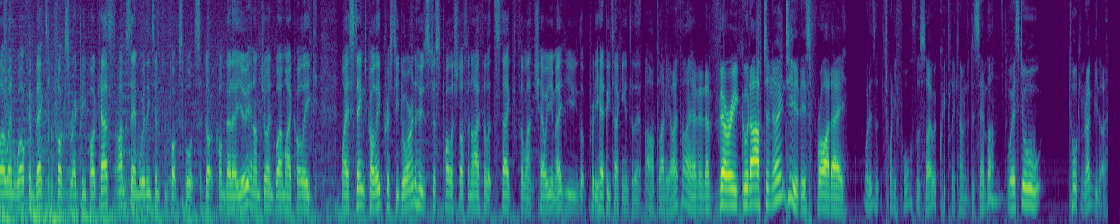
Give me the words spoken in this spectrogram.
Hello and welcome back to the Fox Rugby podcast. I'm Sam Worthington from foxsports.com.au and I'm joined by my colleague, my esteemed colleague, Christy Doran, who's just polished off an eye fillet steak for lunch. How are you, mate? You look pretty happy tucking into that. Oh, bloody oath I am. And a very good afternoon to you this Friday. What is it, the 24th or so? We're quickly coming to December. We're still talking rugby, though.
